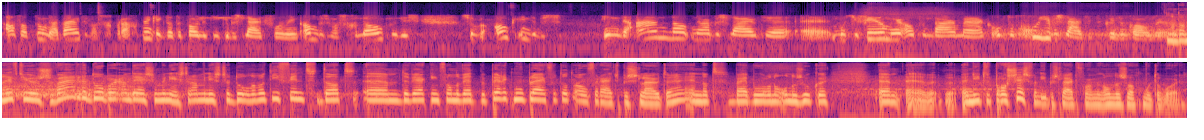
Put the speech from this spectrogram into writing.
Als dat toen naar buiten was gebracht, denk ik dat de politieke besluitvorming anders was gelopen. Dus zullen we ook in de in de aanloop naar besluiten eh, moet je veel meer openbaar maken om tot goede besluiten te kunnen komen. Nou, dan heeft u een zware dobber aan deze minister, aan minister Donner. Want die vindt dat ehm, de werking van de wet beperkt moet blijven tot overheidsbesluiten. Hè, en dat bijbehorende onderzoeken um, uh, niet het proces van die besluitvorming onderzocht moeten worden.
